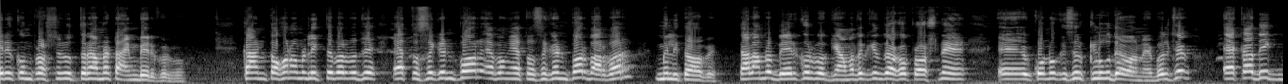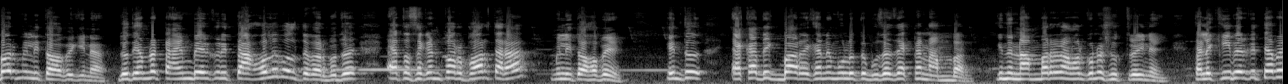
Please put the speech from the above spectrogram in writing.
এরকম প্রশ্নের উত্তরে আমরা টাইম বের করব। কারণ তখন আমরা লিখতে পারব যে, এত সেকেন্ড পর এবং এত সেকেন্ড পর বারবার মিলিত হবে। তাহলে আমরা বের করব কি? আমাদের কিন্তু এখন প্রশ্নে কোনো কিছুর ক্লু দেওয়া নেই। বলছে একাধিকবার মিলিত হবে কিনা? যদি আমরা টাইম বের করি, তাহলে বলতে পারব যে এত সেকেন্ড পর পর তারা মিলিত হবে। কিন্তু একাধিকবার এখানে মূলত বোঝা যায় একটা নাম্বার কিন্তু নাম্বারের আমার কোনো সূত্রই নেই। তাহলে কি বের করতে হবে?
